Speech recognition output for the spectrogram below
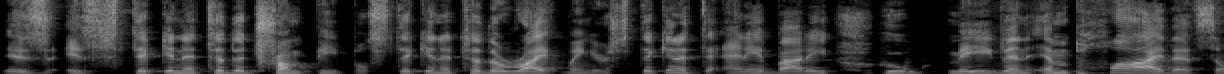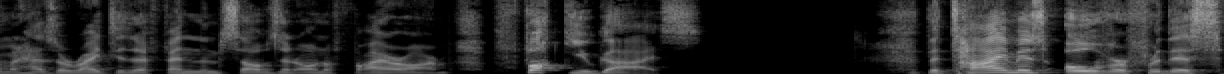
is is sticking it to the Trump people, sticking it to the right wingers, sticking it to anybody who may even imply that someone has a right to defend themselves and own a firearm. Fuck you guys. The time is over for this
